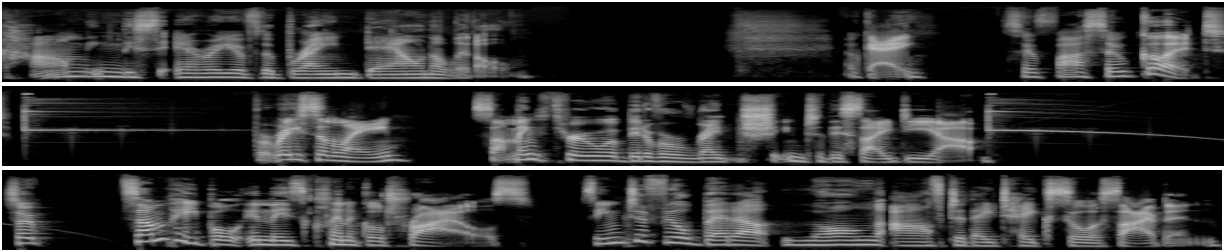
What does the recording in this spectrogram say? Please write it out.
calming this area of the brain down a little. Okay, so far so good. But recently, something threw a bit of a wrench into this idea. So, some people in these clinical trials seem to feel better long after they take psilocybin.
